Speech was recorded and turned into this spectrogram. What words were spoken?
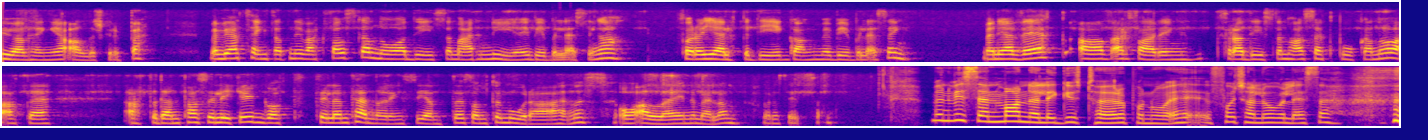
uavhengig av aldersgruppe. Men vi har tenkt at den i hvert fall skal nå de som er nye i bibellesinga, for å hjelpe de i gang med bibellesing. Men jeg vet av erfaring fra de som har sett boka nå, at, det, at den passer like godt til en tenåringsjente som til mora hennes, og alle innimellom, for å si det sånn. Men hvis en mann eller gutt hører på noe, eh, får ikke han lov å lese?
